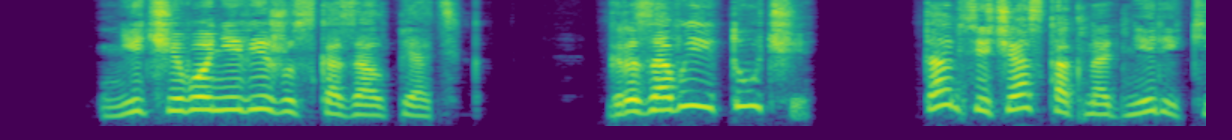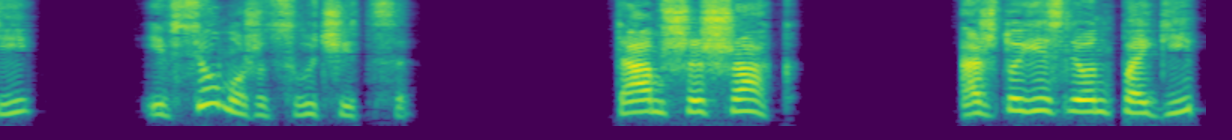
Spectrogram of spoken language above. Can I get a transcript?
— Ничего не вижу, — сказал Пятик. — Грозовые тучи. Там сейчас как на дне реки, и все может случиться. Там Шишак. А что, если он погиб?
